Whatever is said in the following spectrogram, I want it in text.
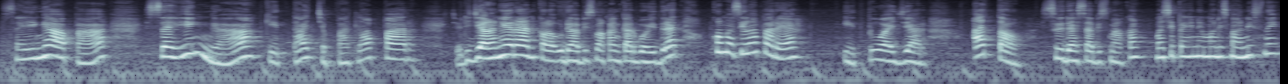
Sehingga apa? Sehingga kita cepat lapar. Jadi jangan heran kalau udah habis makan karbohidrat, kok masih lapar ya? Itu wajar. Atau sudah habis makan masih pengen yang manis-manis nih.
